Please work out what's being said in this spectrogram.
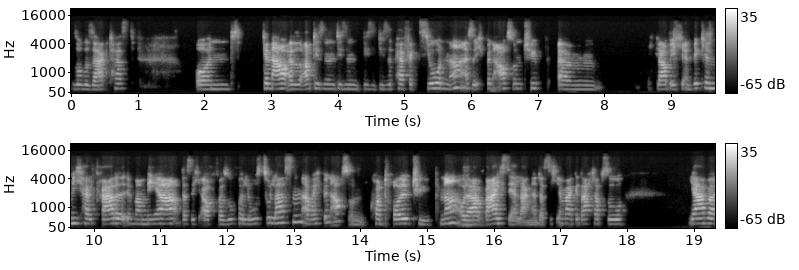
so gesagt hast. Und genau, also auch diesen, diesen, diese, diese Perfektion. Ne? Also ich bin auch so ein Typ, ähm, ich glaube, ich entwickle mich halt gerade immer mehr, dass ich auch versuche loszulassen, aber ich bin auch so ein Kontrolltyp, ne? Oder mhm. war ich sehr lange, dass ich immer gedacht habe, so, ja, aber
